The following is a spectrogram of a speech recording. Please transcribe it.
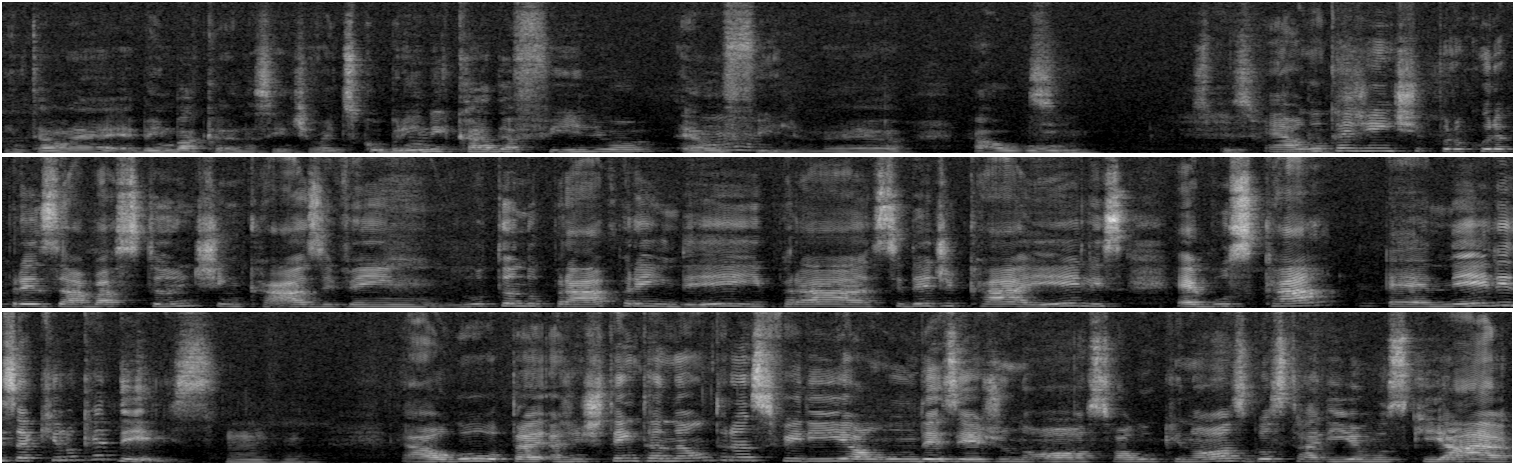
Então é, é bem bacana, assim, a gente vai descobrindo e cada filho é um filho, né? É algo Sim. É algo que a gente procura prezar bastante em casa e vem lutando para aprender e para se dedicar a eles, é buscar é, neles aquilo que é deles. Uhum. É algo pra, a gente tenta não transferir um desejo nosso, algo que nós gostaríamos que ah,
